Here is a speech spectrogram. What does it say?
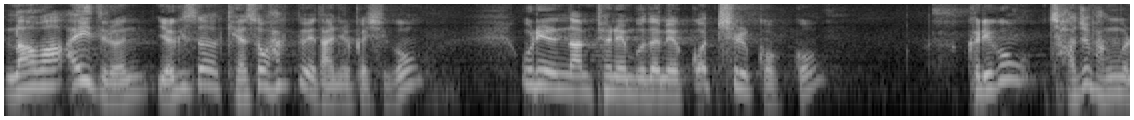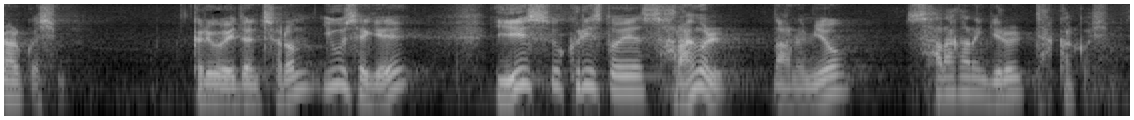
나와 아이들은 여기서 계속 학교에 다닐 것이고 우리는 남편의 무덤에 꽃을 꽂고 그리고 자주 방문할 것입니다. 그리고 예전처럼 이웃에게 예수 그리스도의 사랑을 나누며 살아가는 길을 택할 것입니다.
